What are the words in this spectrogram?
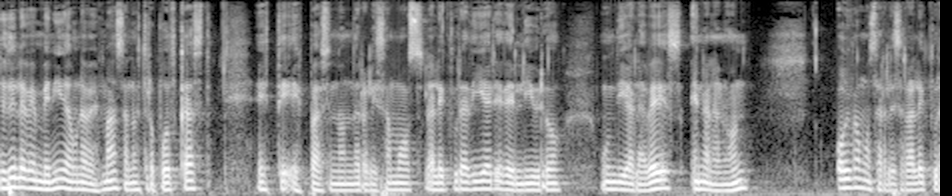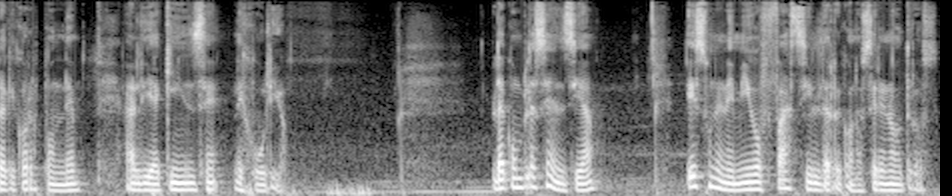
Les doy la bienvenida una vez más a nuestro podcast, este espacio en donde realizamos la lectura diaria del libro Un día a la vez en Alanón Hoy vamos a realizar la lectura que corresponde al día 15 de julio. La complacencia es un enemigo fácil de reconocer en otros,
